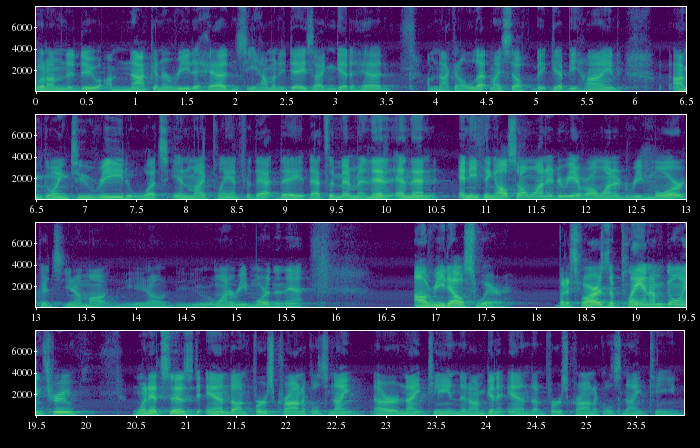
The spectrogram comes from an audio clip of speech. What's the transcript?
what I'm going to do. I'm not going to read ahead and see how many days I can get ahead. I'm not going to let myself get behind. I'm going to read what's in my plan for that day. That's a minimum. And then, and then anything else I wanted to read, if I wanted to read more, because you know, you know, you want to read more than that, I'll read elsewhere. But as far as the plan I'm going through, when it says to end on 1 Chronicles 19, then I'm going to end on 1 Chronicles 19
